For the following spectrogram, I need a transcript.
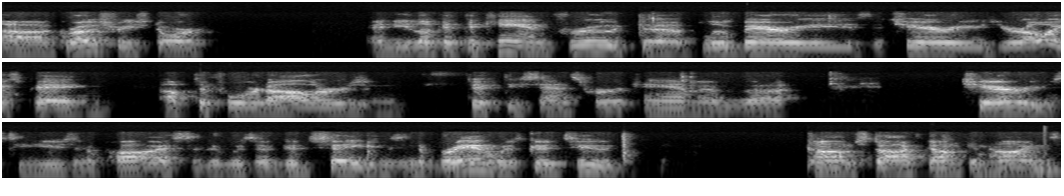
a grocery store and you look at the canned fruit, the blueberries, the cherries, you're always paying up to four dollars and fifty cents for a can of uh, cherries to use in a pie. So it was a good savings, and the brand was good too. Comstock, Duncan Hines.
